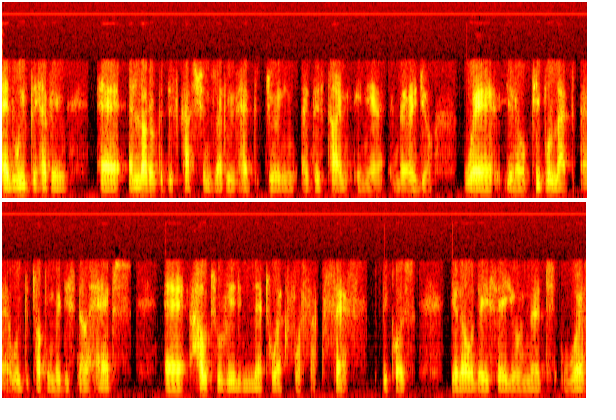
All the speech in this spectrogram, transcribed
And we'll be having uh, a lot of the discussions that we've had during uh, this time in, uh, in the radio, where you know people that uh, will be talking medicinal herbs, uh, how to really network for success, because you know they say your net worth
